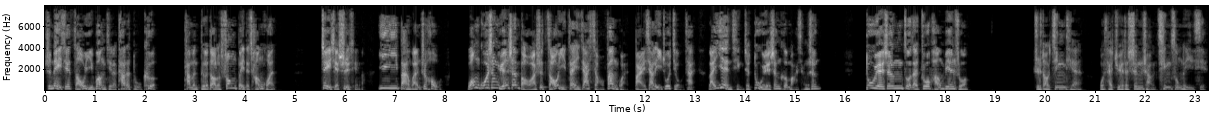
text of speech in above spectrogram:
是那些早已忘记了他的赌客，他们得到了双倍的偿还。这些事情啊，一一办完之后，王国生、袁山宝啊，是早已在一家小饭馆摆下了一桌酒菜，来宴请这杜月笙和马祥生。杜月笙坐在桌旁边说：“直到今天，我才觉得身上轻松了一些。”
